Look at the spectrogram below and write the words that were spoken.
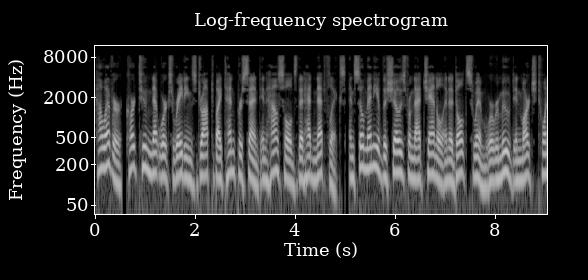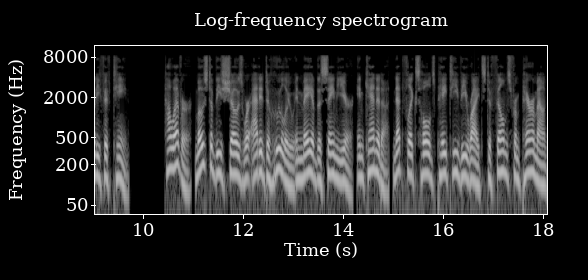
However, Cartoon Network's ratings dropped by 10% in households that had Netflix, and so many of the shows from that channel and Adult Swim were removed in March 2015. However, most of these shows were added to Hulu in May of the same year. In Canada, Netflix holds pay TV rights to films from Paramount,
